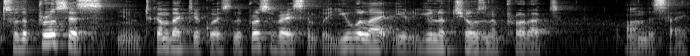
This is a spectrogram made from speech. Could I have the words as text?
So the process, you know, to come back to your question, the process is very simple. You will like- you, you'll have chosen a product on the site.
